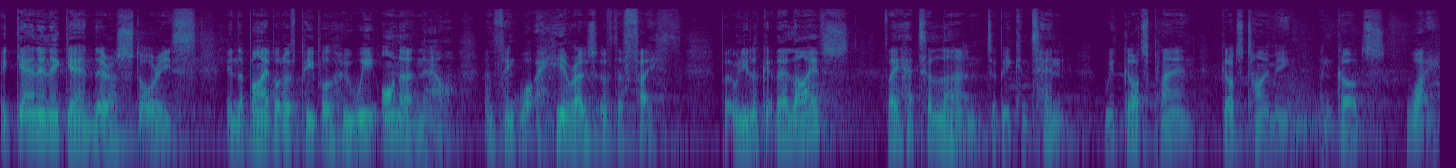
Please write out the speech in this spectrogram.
Again and again, there are stories in the Bible of people who we honor now and think, what heroes of the faith. But when you look at their lives, they had to learn to be content with God's plan, God's timing, and God's way.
